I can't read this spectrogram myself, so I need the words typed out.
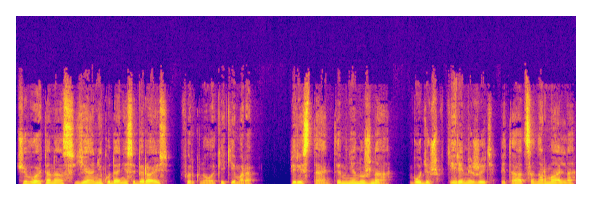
«Чего это нас? Я никуда не собираюсь», – фыркнула Кикимора. «Перестань, ты мне нужна. Будешь в тереме жить, питаться нормально.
